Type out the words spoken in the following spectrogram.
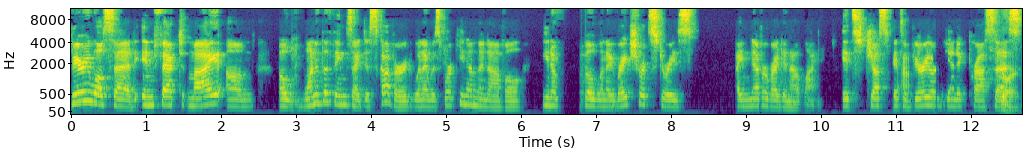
very well said. In fact, my um, oh, one of the things I discovered when I was working on the novel, you know, Bill, when I write short stories, I never write an outline. It's just it's yeah. a very organic process.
